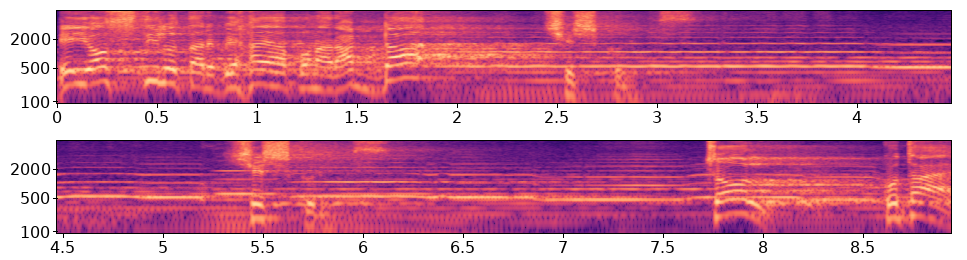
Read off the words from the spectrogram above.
এই অস্থিলতার বেহায়াপনার আড্ডা শেষ করে শেষ করে চল, কোথায়?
